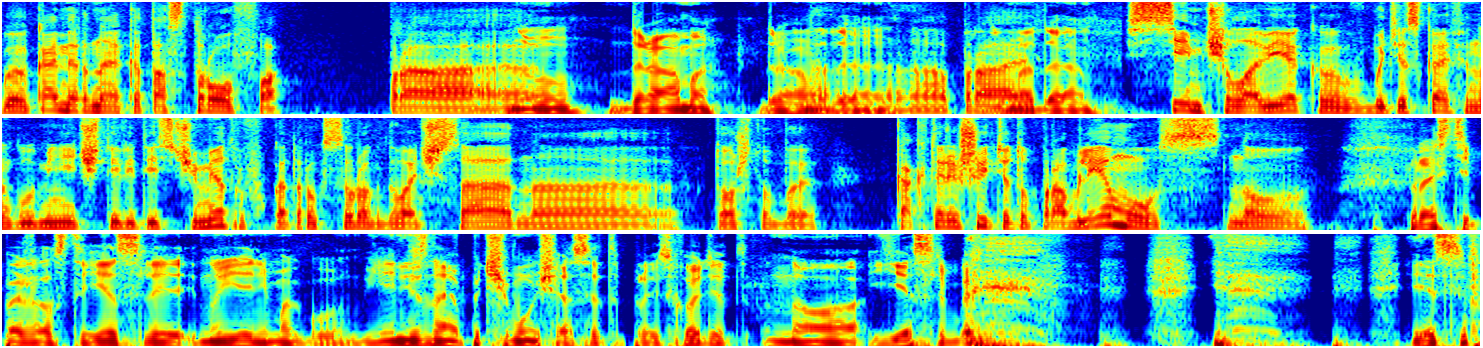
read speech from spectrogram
э, камерная катастрофа про... Ну, драма, драма, да. да, про Видимо, да. Семь человек в батискафе на глубине 4000 метров, у которых 42 часа на то, чтобы как-то решить эту проблему, ну, Прости, пожалуйста, если... Ну, я не могу. Я не знаю, почему сейчас это происходит, но если бы... Если бы...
